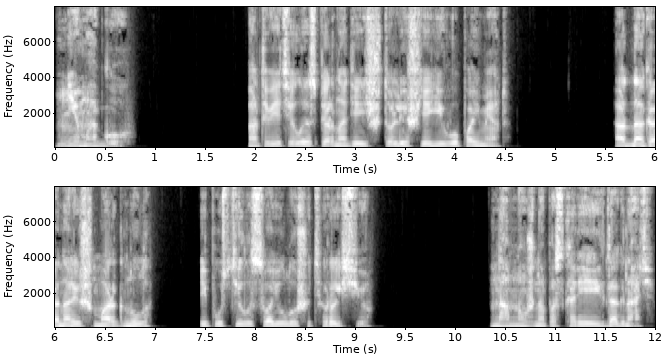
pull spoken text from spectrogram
Не могу. — ответил Эспер, надеясь, что Лешья его поймет. Однако она лишь моргнула и пустила свою лошадь рысью. «Нам нужно поскорее их догнать»,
